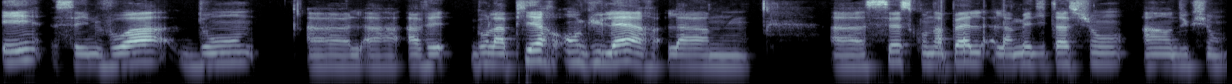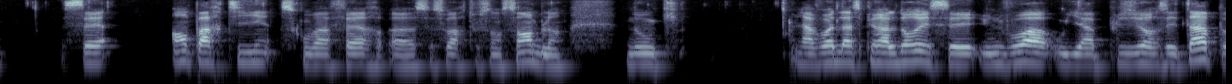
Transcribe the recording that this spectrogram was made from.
Et c'est une voix dont, la, pierre angulaire, c'est ce qu'on appelle la méditation à induction. C'est en partie ce qu'on va faire ce soir tous ensemble. Donc, la voie de la spirale dorée, c'est une voie où il y a plusieurs étapes.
